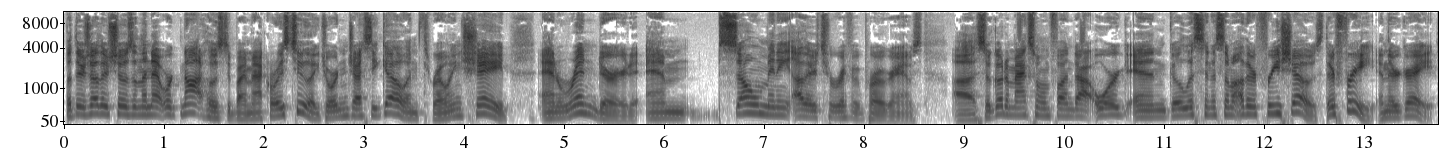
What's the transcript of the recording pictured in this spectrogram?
But there's other shows on the network not hosted by McElroys too, like Jordan Jesse Go and Throwing Shade and Rendered and so many other terrific programs. Uh, so go to MaximumFun.org and go listen to some other free shows. They're free and they're great.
